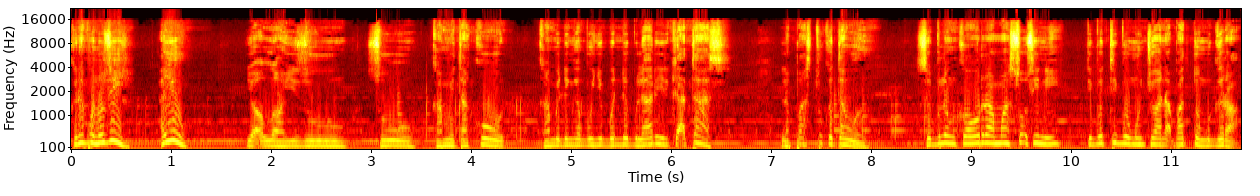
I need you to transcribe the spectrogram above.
Kenapa Nozi? Ayu Ya Allah Izu Su Kami takut. Kami dengar bunyi benda berlari dekat atas. Lepas tu ketawa. Sebelum kau orang masuk sini Tiba-tiba muncul anak patung bergerak.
